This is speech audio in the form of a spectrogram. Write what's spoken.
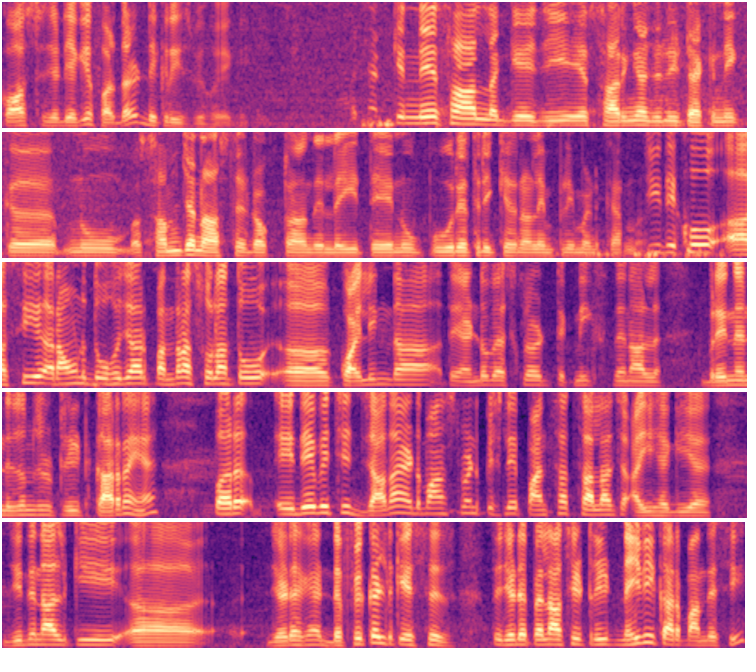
ਕਾਸਟ ਜਿਹੜੀ ਹੈਗੀ ਫਰਦਰ ਡਿਕਰੀਜ਼ ਵੀ ਹੋਏਗੀ। ਅੱਛਾ ਕਿੰਨੇ ਸਾਲ ਲੱਗੇ ਜੀ ਇਹ ਸਾਰੀਆਂ ਜਿਹੜੀ ਟੈਕਨੀਕ ਨੂੰ ਸਮਝਣ ਵਾਸਤੇ ਡਾਕਟਰਾਂ ਦੇ ਲਈ ਤੇ ਇਹਨੂੰ ਪੂਰੇ ਤਰੀਕੇ ਦੇ ਨਾਲ ਇੰਪਲੀਮੈਂਟ ਕਰਨਾ? ਜੀ ਦੇਖੋ ਅਸੀਂ ਅਰਾਊਂਡ 2015-16 ਤੋਂ ਕੋਇਲਿੰਗ ਦਾ ਤੇ ਐਂਡੋਵੈਸਕੂਲਰ ਟੈਕਨੀਕਸ ਦੇ ਨਾਲ ਬ੍ਰੇਨ ਐਨਰਿਜ਼ਮਸ ਨੂੰ ਟ੍ਰੀਟ ਕਰ ਰਹੇ ਹਾਂ ਪਰ ਇਹਦੇ ਵਿੱਚ ਜ਼ਿਆਦਾ ਐਡਵਾਂਸਮੈਂਟ ਪਿਛਲੇ 5-7 ਸਾਲਾਂ 'ਚ ਆਈ ਹੈਗੀ ਹੈ ਜਿਹਦੇ ਨਾਲ ਕਿ ਜਿਹੜੇ ਹੈਗੇ ਡਿਫਿਕਲਟ ਕੇਸਿਸ ਤੇ ਜਿਹੜੇ ਪਹਿਲਾਂ ਅਸੀਂ ਟ੍ਰੀਟ ਨਹੀਂ ਵੀ ਕਰ ਪਾਉਂਦੇ ਸੀ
